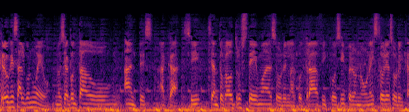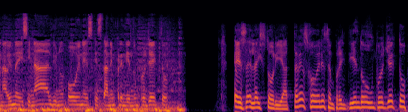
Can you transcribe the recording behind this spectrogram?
creo que es algo nuevo, no se ha contado antes acá, ¿sí? Se han tocado otros temas sobre el narcotráfico, sí, pero no una historia sobre el cannabis medicinal, de unos jóvenes que están emprendiendo un proyecto es la historia. Tres jóvenes emprendiendo un proyecto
